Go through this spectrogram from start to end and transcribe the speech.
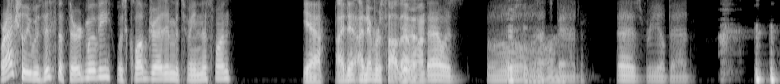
Or actually, was this the third movie? Was Club Dread in between this one? yeah. I did. I never saw that Yeah. one. That was oh, that that's one. bad. That is real bad.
